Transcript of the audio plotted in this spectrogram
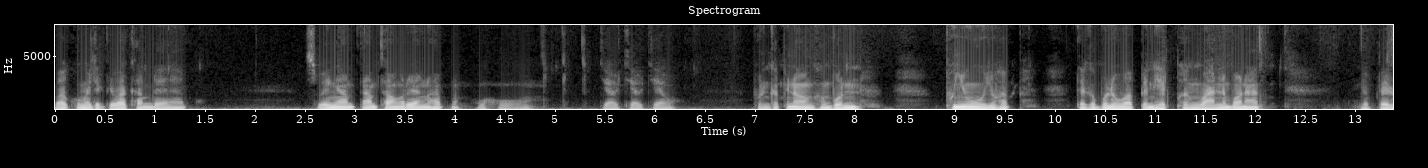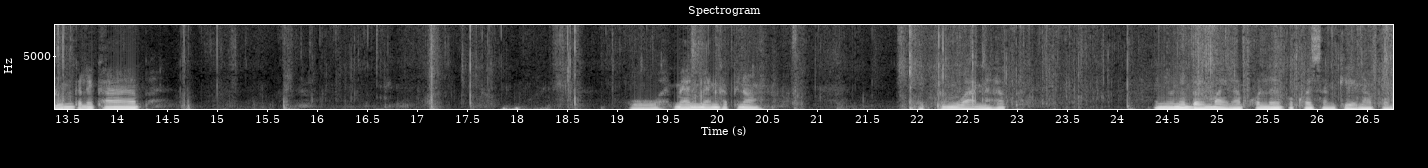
ว่าคงอาจจะว่าคำเดนะครับ สวยงามตามท้องเรื่องนะครับ โอ้โหแจวแจวแจวพุ่นครับพี่น้องข้างบนผู้ยูอยู่ครับ แต่ก็ไม่รู้ว่าเป็นเห็ดเผิงหวานหรือเปล่านะครับ เดี๋ยวไปลุ้นกันเลยครับ โอ้แมนแมนครับพี่น้องเห็ดเผิงหวานนะครับ มันอยู่ในใบใหม่นะคนเลยไม่ค่อยสังเกตนะผม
